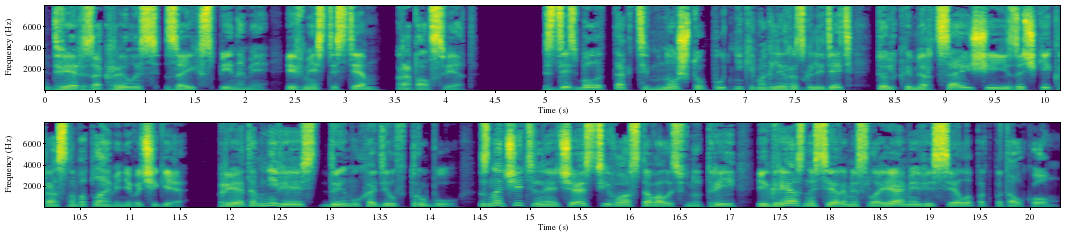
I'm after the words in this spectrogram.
Дверь закрылась за их спинами, и вместе с тем пропал свет. Здесь было так темно, что путники могли разглядеть только мерцающие язычки красного пламени в очаге. При этом не весь дым уходил в трубу, значительная часть его оставалась внутри и грязно-серыми слоями висела под потолком.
